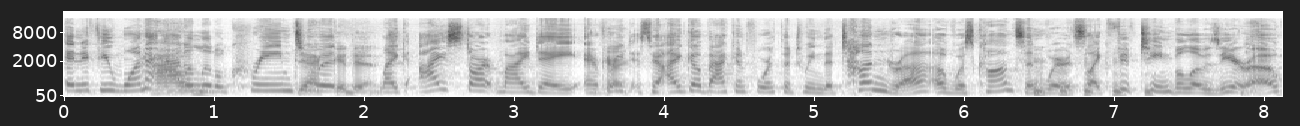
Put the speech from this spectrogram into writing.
And if you want to add a little cream decadent. to it, like I start my day every okay. day. So I go back and forth between the tundra of Wisconsin, where it's like 15 below zero,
